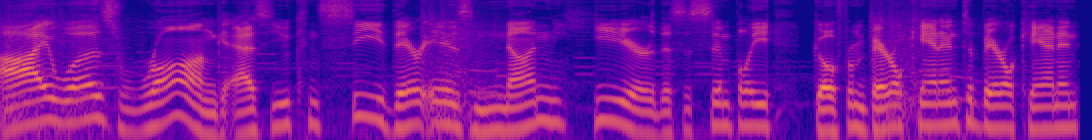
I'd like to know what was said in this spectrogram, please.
I was wrong. As you can see, there is none here. This is simply go from barrel cannon to barrel cannon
